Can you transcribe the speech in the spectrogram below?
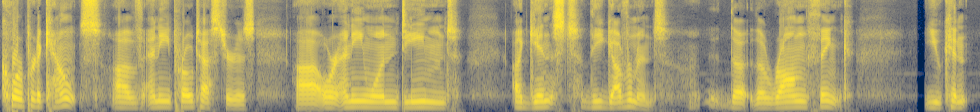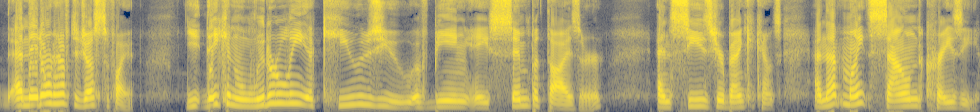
corporate accounts of any protesters uh, or anyone deemed against the government, the the wrong think. You can, and they don't have to justify it. You, they can literally accuse you of being a sympathizer and seize your bank accounts. And that might sound crazy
